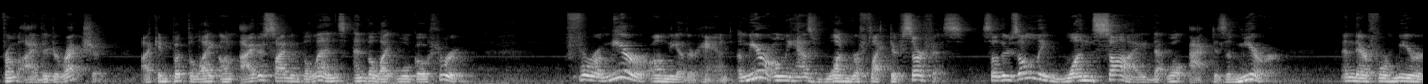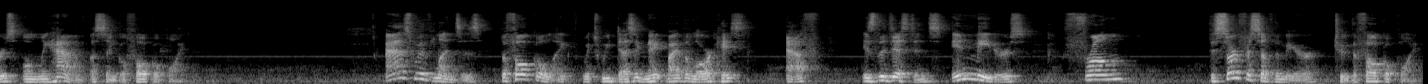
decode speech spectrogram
from either direction. I can put the light on either side of the lens and the light will go through. For a mirror, on the other hand, a mirror only has one reflective surface. So there's only one side that will act as a mirror, and therefore mirrors only have a single focal point. As with lenses, the focal length, which we designate by the lowercase f, is the distance in meters from the surface of the mirror to the focal point.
